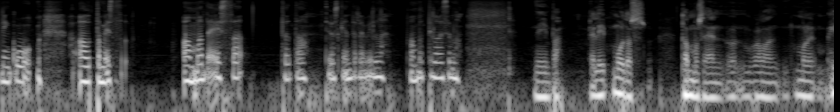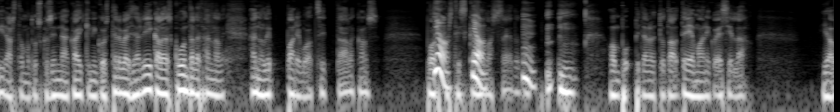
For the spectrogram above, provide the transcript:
Niin kuin, auttamisammateissa tota, työskentelevillä ammattilaisilla. Niinpä. Eli muutos tuommoiseen on hidasta, mutta uskoisin nämä kaikki niin terveisiä Riikalle, jos kuuntelet, hän oli, hän oli pari vuotta sitten täällä kanssa podcastissa käymässä ja tota, mm. on pitänyt tota teemaa niin esillä ja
